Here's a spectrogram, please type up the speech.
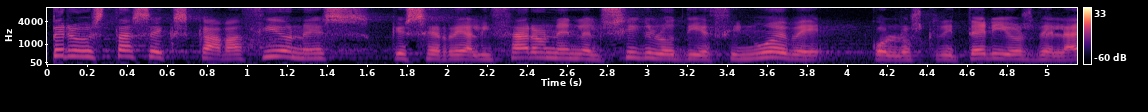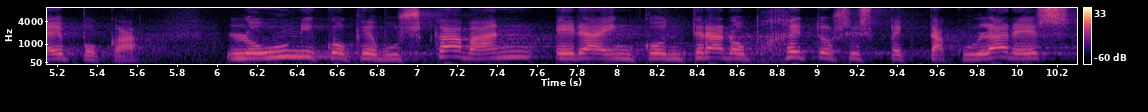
pero estas excavaciones que se realizaron en el siglo XIX con los criterios de la época, lo único que buscaban era encontrar objetos espectaculares,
